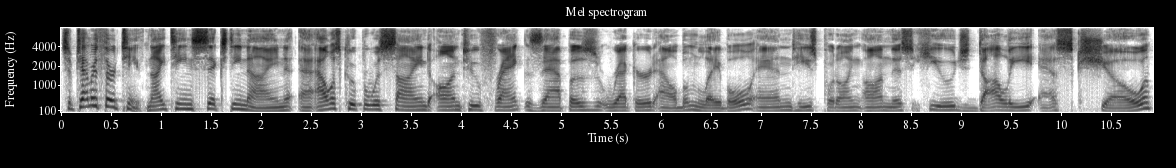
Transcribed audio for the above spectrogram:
September 13th, 1969, uh, Alice Cooper was signed onto Frank Zappa's record album label, and he's putting on, on this huge Dali esque show.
